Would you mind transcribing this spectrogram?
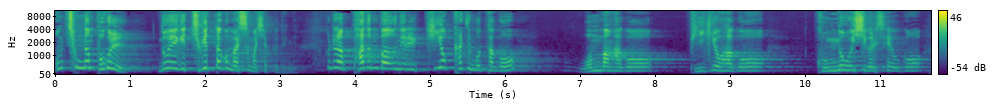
엄청난 복을 너에게 주겠다고 말씀하셨거든요. 그러나 받은 바 은혜를 기억하지 못하고 원망하고 비교하고 공로의식을 세우고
